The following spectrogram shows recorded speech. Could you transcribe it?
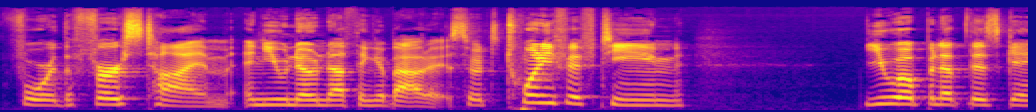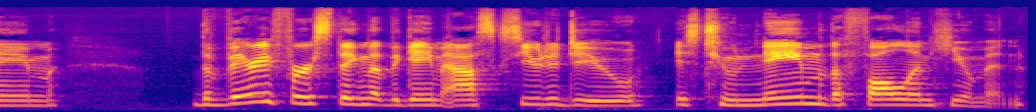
for the first time and you know nothing about it. So it's 2015, you open up this game. The very first thing that the game asks you to do is to name the fallen human.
